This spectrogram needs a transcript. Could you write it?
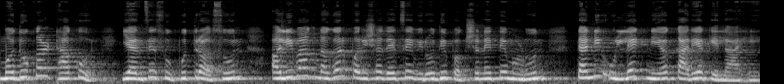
मधुकर ठाकूर यांचे सुपुत्र असून अलिबाग नगर परिषदेचे विरोधी पक्षनेते म्हणून त्यांनी उल्लेखनीय कार्य केलं आहे.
